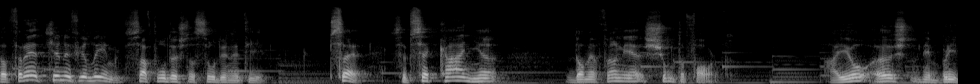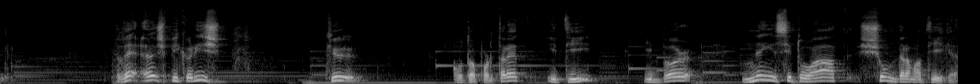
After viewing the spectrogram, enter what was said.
të thret që në fillim sa futesh në studion e tij. Pse? Sepse ka një domethënie shumë të fortë. Ajo është me britmë. Dhe është pikërisht ky autoportret i tij i bërë në një situatë shumë dramatike.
